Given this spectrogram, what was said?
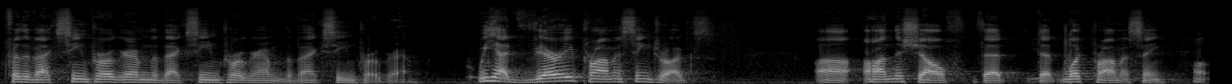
for the vaccine program, the vaccine program, the vaccine program. We had very promising drugs uh, on the shelf that, that looked promising well,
